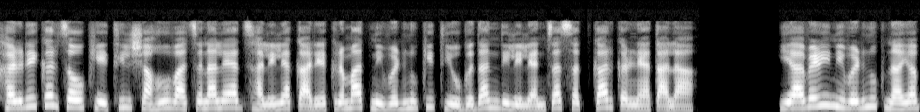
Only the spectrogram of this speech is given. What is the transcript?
खर्डेकर चौक येथील शाहू वाचनालयात झालेल्या कार्यक्रमात निवडणुकीत योगदान दिलेल्यांचा सत्कार करण्यात आला. यावेळी निवडणूक नायब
